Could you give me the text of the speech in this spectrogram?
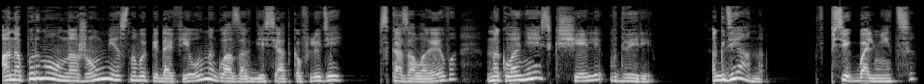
Она пырнула ножом местного педофила на глазах десятков людей, сказала Эва, наклоняясь к щели в двери. «Где она?» «В психбольнице»,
